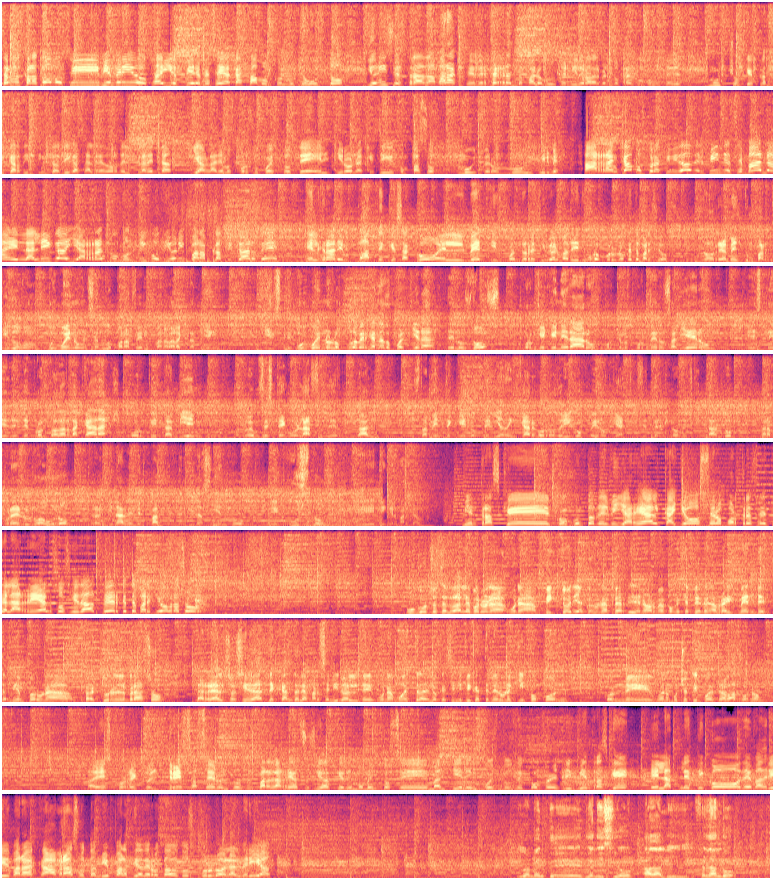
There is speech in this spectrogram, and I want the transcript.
Saludos para todos y bienvenidos a ESPN FC. Acá estamos con mucho gusto. Dionisio Estrada, Barack Feber, Fernando Palomo, un servidor Alberto Franco con ustedes. Mucho que platicar, distintas ligas alrededor del planeta y hablaremos, por supuesto, de Girona que sigue con paso muy, pero muy firme. Arrancamos con actividad del fin de semana en la liga y arranco contigo, Diony, para platicar de el gran empate que sacó el Betis cuando recibió al Madrid uno por uno. ¿Qué te pareció? No, realmente un partido muy bueno. El saludo para Fel, para Barak también. Este, muy bueno, lo pudo haber ganado cualquiera de los dos, porque generaron, porque los porteros salieron este, de, de pronto a dar la cara y porque también, cuando vemos este golazo de rival, justamente que lo tenía de encargo Rodrigo, pero que aquí se terminó desquitando para poner el uno a uno, pero al final el empate termina siendo eh, justo eh, en el marcador. Mientras que el conjunto del Villarreal cayó 0 por 3 frente a la Real Sociedad. Fer, ¿qué te pareció? Abrazo. Un gusto saludarle. Bueno, una, una victoria con una pérdida enorme porque se pierden a Bryce Méndez también por una fractura en el brazo. La Real Sociedad dejándole a Marcelino eh, una muestra de lo que significa tener un equipo con, con eh, bueno, mucho tiempo de trabajo, ¿no? Ah, es correcto, el 3 a 0 entonces para la Real Sociedad que de momento se mantiene en puestos de Conference League, mientras que el Atlético de Madrid, Baraca, abrazo también para ti, ha derrotado 2 por 1 a la Almería. Igualmente Dionisio, Adal y Fernando,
